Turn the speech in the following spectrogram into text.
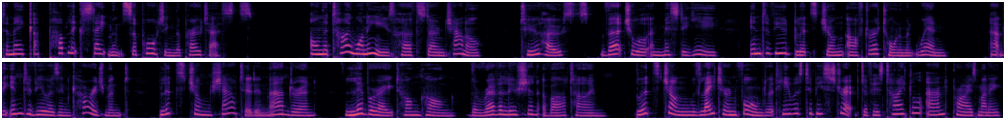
to make a public statement supporting the protests. On the Taiwanese Hearthstone channel, two hosts, Virtual and Mr. Yi, interviewed Blitzchung after a tournament win. At the interviewer's encouragement, Blitzchung shouted in Mandarin, Liberate Hong Kong, the revolution of our time. Blitzchung was later informed that he was to be stripped of his title and prize money,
